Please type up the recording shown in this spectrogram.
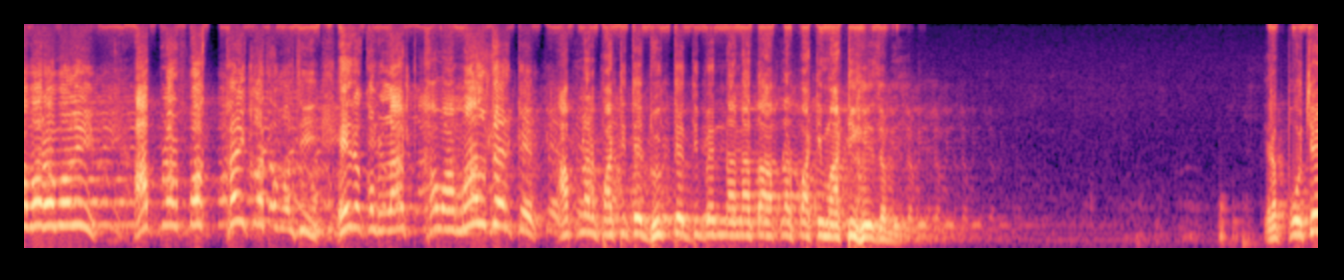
আবারও বলি, আপনার পক্ষেই কথা বলছি। এরকম লাট খাওয়া মালদেরকে আপনার পার্টিতে ঢুকতে দিবেন না না তো আপনার পার্টি মাটি হয়ে যাবে। এরা পচে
